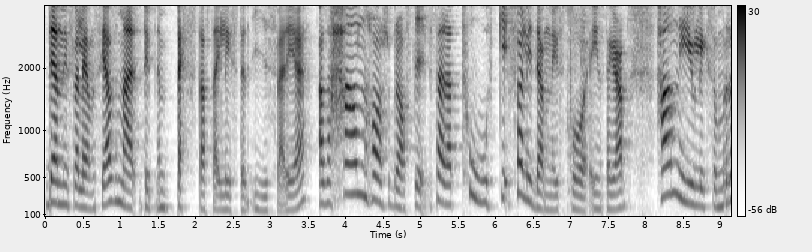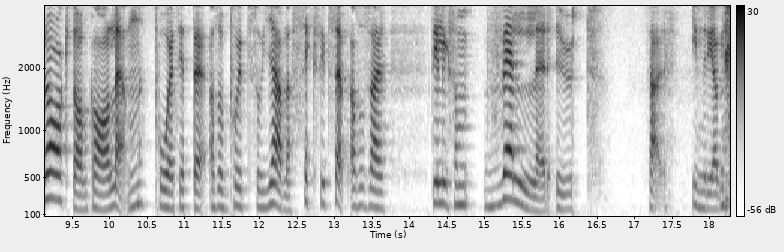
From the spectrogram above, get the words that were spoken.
Dennis Valencia som är typ den bästa stylisten i Sverige. Alltså han har så bra stil. Så här tokig, följ Dennis på Instagram. Han är ju liksom rakt av galen på ett, jätte, alltså på ett så jävla sexigt sätt. Alltså så här, det liksom väller ut så här inredning.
